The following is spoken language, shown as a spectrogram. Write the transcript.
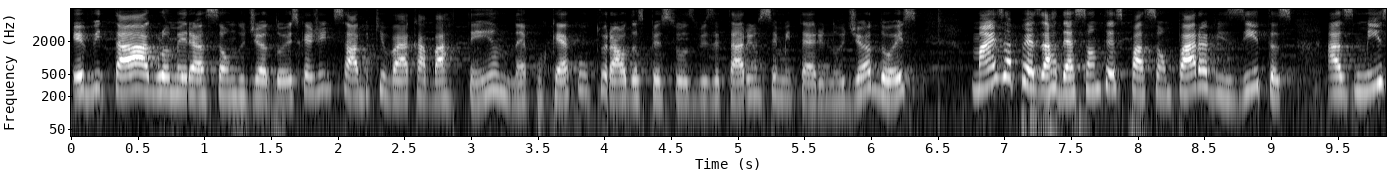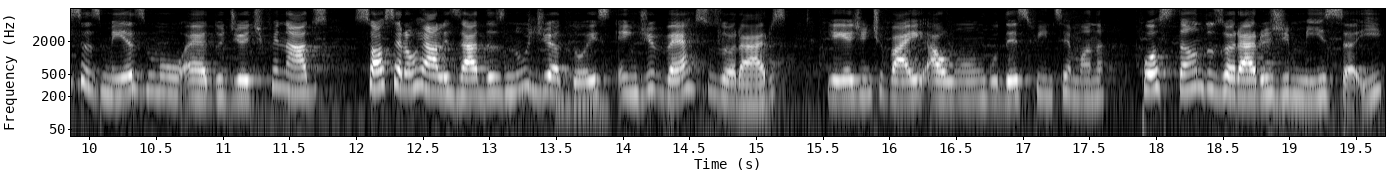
evitar a aglomeração do dia 2, que a gente sabe que vai acabar tendo, né? Porque é cultural das pessoas visitarem o cemitério no dia 2. Mas apesar dessa antecipação para visitas, as missas mesmo é, do dia de finados só serão realizadas no dia 2, em diversos horários. E aí a gente vai, ao longo desse fim de semana, postando os horários de missa aí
